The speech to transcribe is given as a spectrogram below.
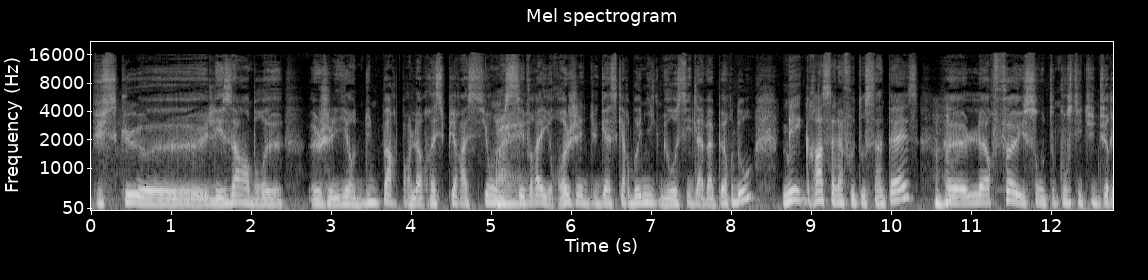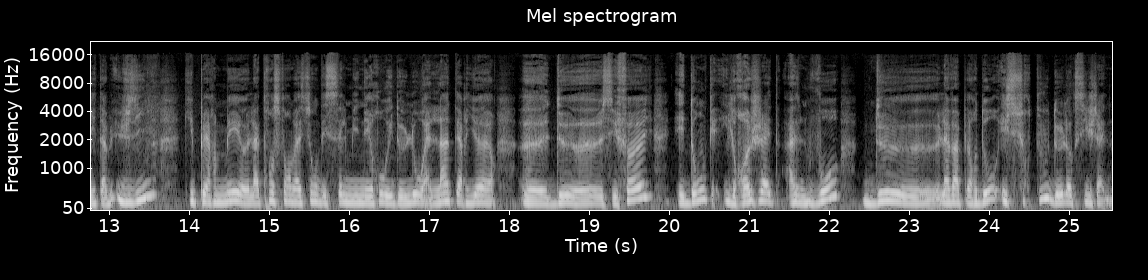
puisque les arbres je vais dire, d'une part par leur respiration, c'est vrai, ils rejettent du gaz carbonique, mais aussi de la vapeur d'eau, mais grâce à la photosynthèse, mhm. euh, leurs feuilles sont constituent de véritables usines qui permet euh, la transformation des sels minéraux et de l'eau à l'intérieur de ces feuilles, et donc ils rejettent à nouveau de la vapeur d'eau et surtout de l'oxygène.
